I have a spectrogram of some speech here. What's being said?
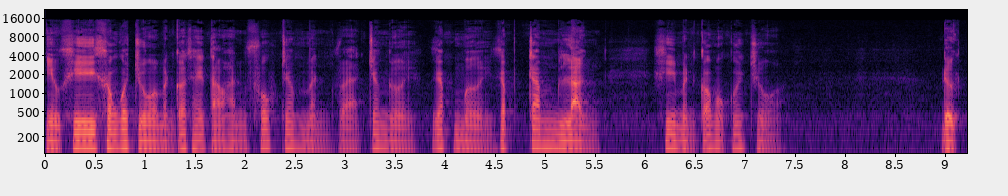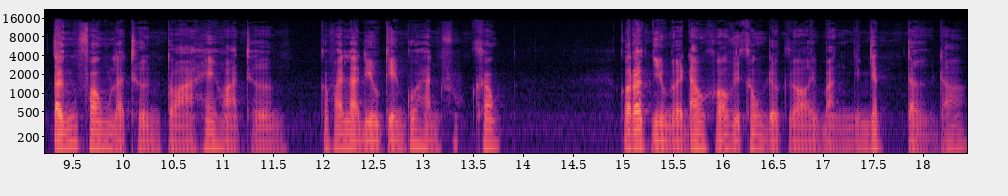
nhiều khi không có chùa mình có thể tạo hạnh phúc cho mình và cho người gấp 10, gấp trăm lần khi mình có một ngôi chùa được tấn phong là thượng tọa hay hòa thượng có phải là điều kiện của hạnh phúc không? Có rất nhiều người đau khổ vì không được gọi bằng những danh từ đó.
